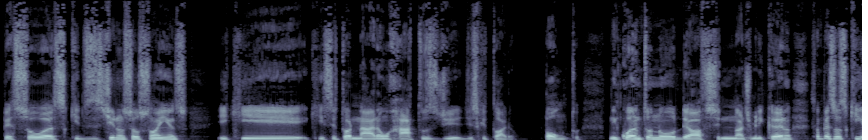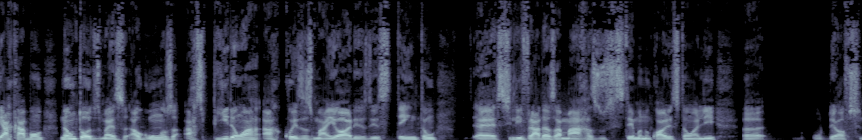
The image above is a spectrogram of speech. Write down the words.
pessoas que desistiram dos seus sonhos e que, que se tornaram ratos de, de escritório. Ponto. Enquanto no The Office norte-americano, são pessoas que acabam, não todos, mas alguns aspiram a, a coisas maiores. Eles tentam eh, se livrar das amarras do sistema no qual eles estão ali. Ah, o The Office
